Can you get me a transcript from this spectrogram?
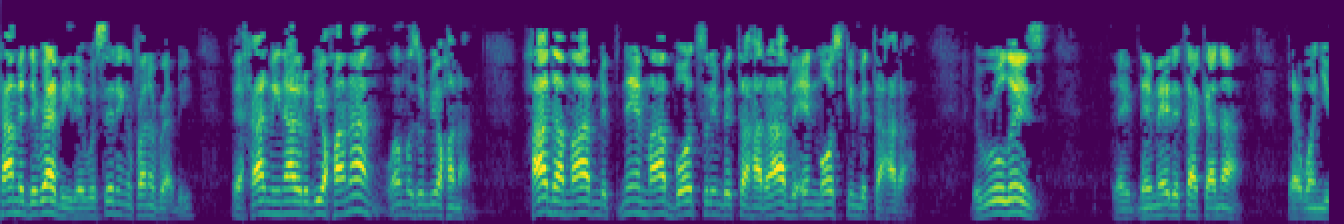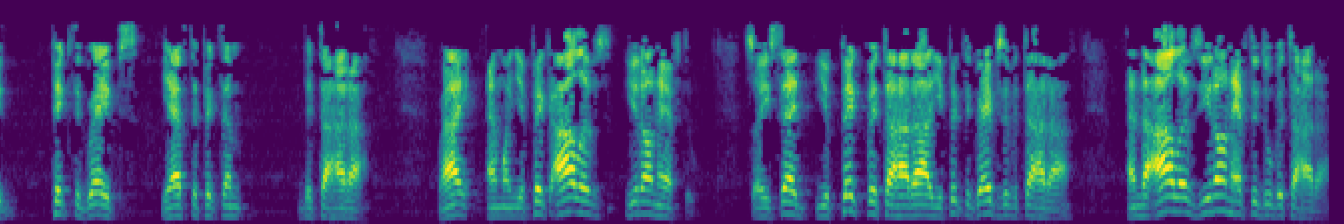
Kamed de Rebbe, they were sitting in front of Rebbe. V'chad minaya Rabbi Yohanan, one was Rabbi Yohanan. Had Amar mipnei ma botzrim betahara ve'en moskim betahara. The rule is, they, they made a takana, that when you pick the grapes, you have to pick them b'tahara, right? And when you pick olives, you don't have to. So he said, you pick b'tahara, you pick the grapes of b'tahara, and the olives you don't have to do b'tahara.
